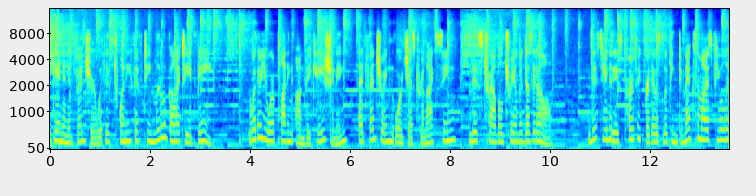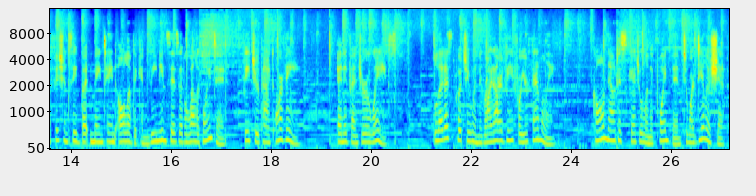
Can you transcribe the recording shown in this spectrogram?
begin an adventure with this 2015 Little Guy TB. Whether you are planning on vacationing, adventuring or just relaxing, this travel trailer does it all. This unit is perfect for those looking to maximize fuel efficiency but maintain all of the conveniences of a well-appointed, feature-packed RV. An adventure awaits. Let us put you in the right RV for your family. Call now to schedule an appointment to our dealership.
